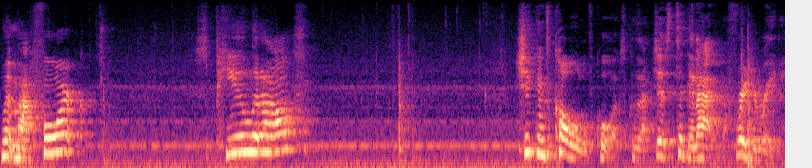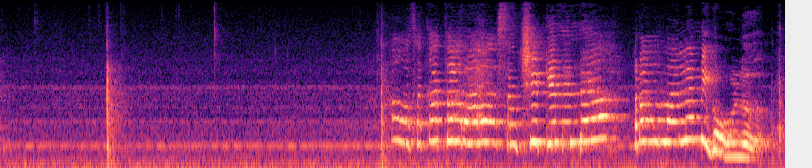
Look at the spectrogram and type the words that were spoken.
with my fork. Just peel it off. Chicken's cold, of course, because I just took it out of the refrigerator. Was like, I thought I some chicken in there. But I was like, let me go look.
